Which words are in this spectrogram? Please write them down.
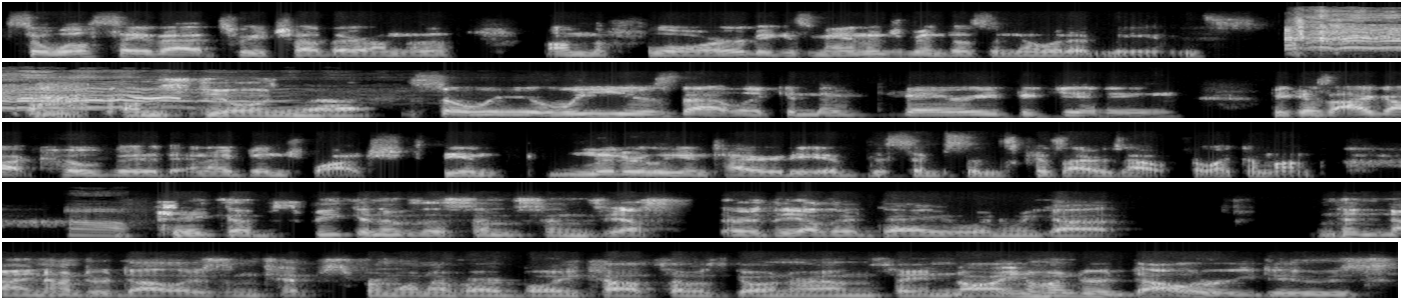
So we'll say that to each other on the on the floor because management doesn't know what it means. I'm stealing that. So we we use that like in the very beginning because I got COVID and I binge watched the literally entirety of The Simpsons because I was out for like a month. Oh, Jacob. Speaking of The Simpsons, yes, or the other day when we got nine hundred dollars in tips from one of our boycotts, I was going around saying nine hundred dollar dues.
